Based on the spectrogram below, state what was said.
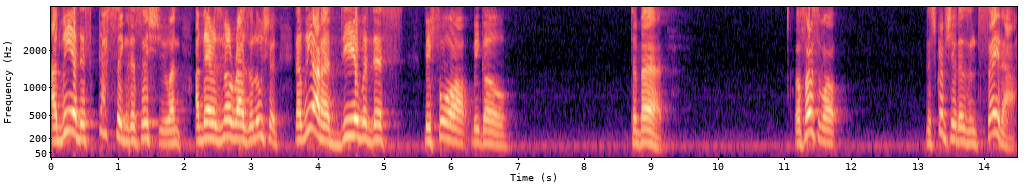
and we are discussing this issue and, and there is no resolution, that we ought to deal with this before we go to bed. Well, first of all, the scripture doesn't say that.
